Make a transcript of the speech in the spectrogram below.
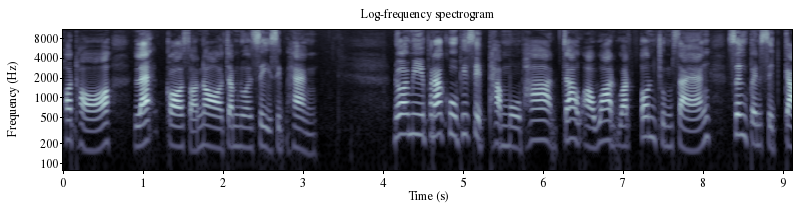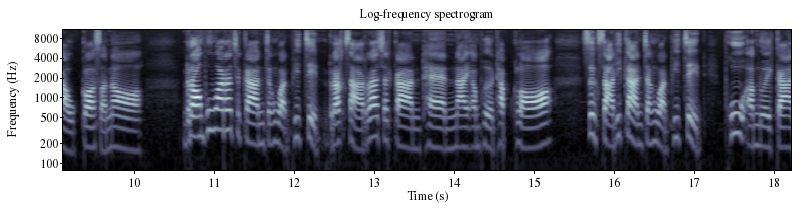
พท และกศนจำนวน 40 แห่ง โดยมีพระครูพิสิทธิ์ธรรมโมพาสเจ้าอาวาสวัดต้นชุมแสง ซึ่งเป็นสิทธิ์เก่ากศนรองผู้ว่าราชการจังหวัดพิจิตรรักษาราชการแทนนายอำเภอทับคล้อศึกษาธิการจังหวัดพิจิตร ผู้อำนวยการ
